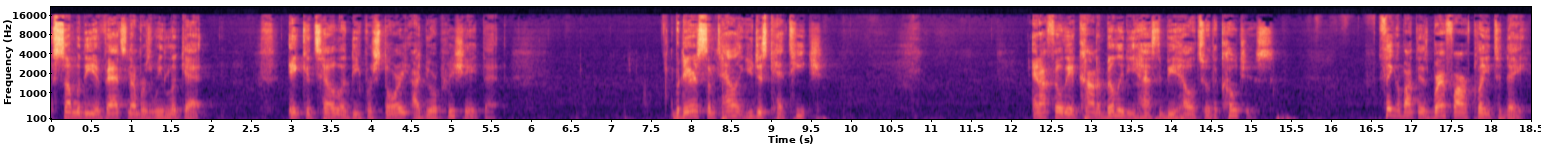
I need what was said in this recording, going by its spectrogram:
some of the advanced numbers we look at, it could tell a deeper story. I do appreciate that. But there's some talent you just can't teach. And I feel the accountability has to be held to the coaches. Think about this Brett Favre played today.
